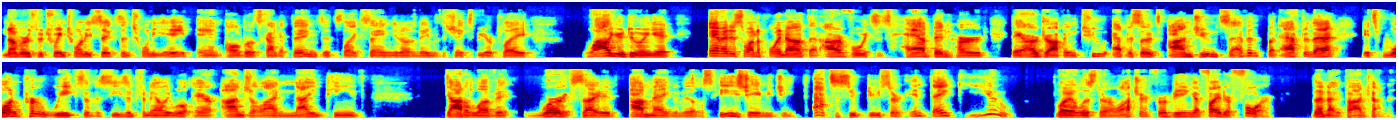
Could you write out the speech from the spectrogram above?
numbers between 26 and 28 and all those kind of things. It's like saying, you know, the name of the Shakespeare play while you're doing it. And I just want to point out that our voices have been heard. They are dropping two episodes on June 7th, but after that, it's one per week. So the season finale will air on July 19th. Gotta love it. We're excited. I'm Magnum Mills. He's Jamie G. That's a Soupdeucer. And thank you, loyal listener or watcher, for being a fighter for the Night Pod Cometh.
